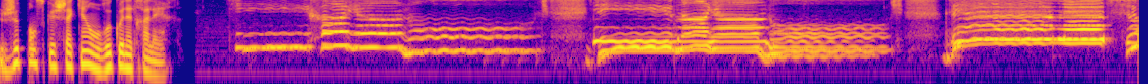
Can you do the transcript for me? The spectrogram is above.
Je pense que chacun en reconnaîtra l'air. Все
